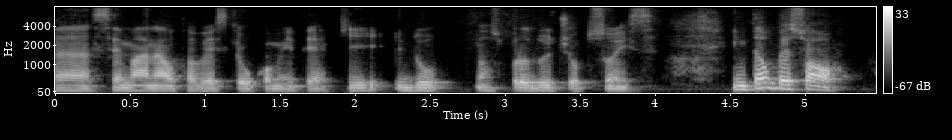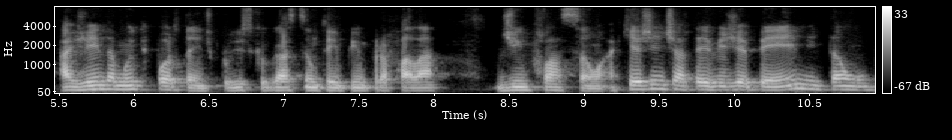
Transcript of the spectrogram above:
uh, semanal, talvez que eu comentei aqui, e do nosso produto de opções. Então, pessoal, agenda é muito importante, por isso que eu gastei um tempinho para falar de inflação. Aqui a gente já teve GPM, então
